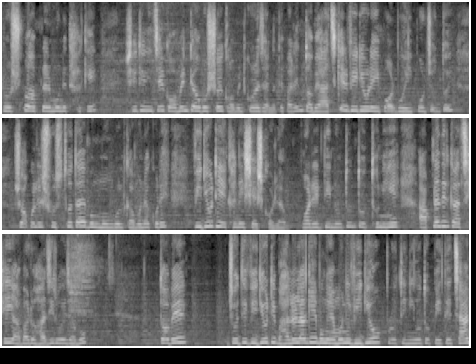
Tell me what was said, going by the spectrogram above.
প্রশ্ন আপনার মনে থাকে, সেটি নিচের কমেন্টে অবশ্যই কমেন্ট করে জানাতে পারেন। তবে আজকের ভিডিওর এই পর্ব এই পর্যন্তই। সকলের সুস্থতা এবং মঙ্গল কামনা করে ভিডিওটি এখানেই শেষ করলাম। পরের দিন নতুন তথ্য নিয়ে আপনাদের কাছেই আবারও হাজির হয়ে যাব। তবে যদি ভিডিওটি ভালো লাগে এবং এমনই ভিডিও প্রতিনিয়ত পেতে চান,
